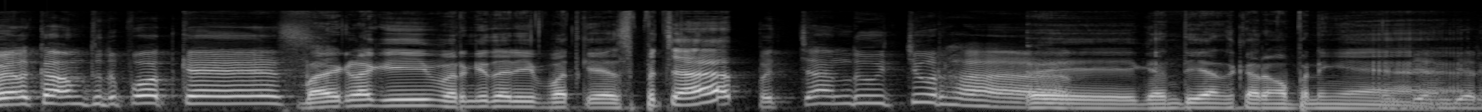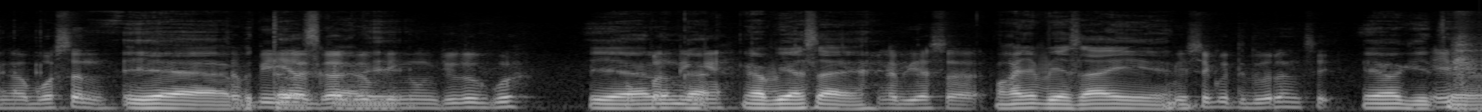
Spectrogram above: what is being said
Welcome to the podcast. Baik lagi bareng kita di podcast Pecat. Pecandu curhat. Eh, gantian sekarang openingnya. Gantian biar nggak bosen. Iya, Tapi betul agak-agak sekali. bingung juga gue. Iya, openingnya. nggak nggak biasa ya. Nggak biasa. Makanya biasain. Biasanya gue tiduran sih. Ya gitu. Iya.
